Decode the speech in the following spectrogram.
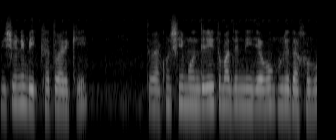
ভীষণই বিখ্যাত আর কি। তো এখন সেই মন্দিরেই তোমাদের নিয়ে যাব, ঘুরে দেখাবো।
